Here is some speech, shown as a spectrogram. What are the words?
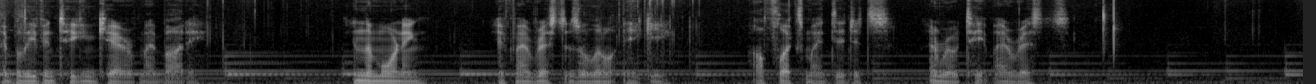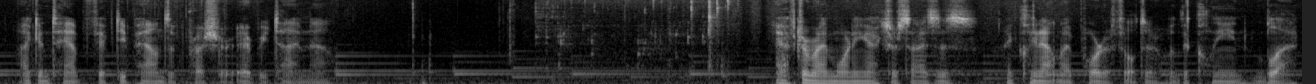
I believe in taking care of my body. In the morning, if my wrist is a little achy, I'll flex my digits and rotate my wrists. I can tamp 50 pounds of pressure every time now. After my morning exercises, I clean out my portafilter with a clean, black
